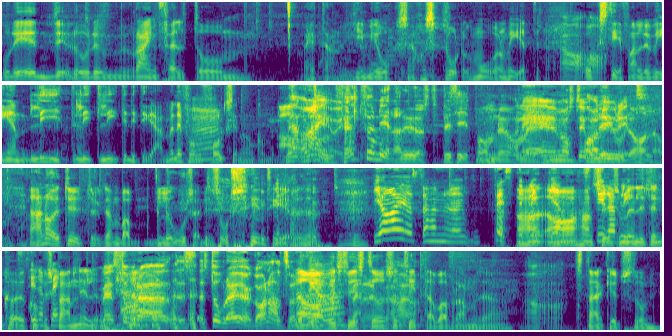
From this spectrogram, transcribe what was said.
Och det är, är då det är Reinfeldt och vad heter han? Jimmy Åkesson. Jag har så svårt att komma ihåg vad de heter. Ja, och ja. Stefan Löfven. Lite, lite, lite, lite grann. Men det får folk se när de kommer. Ja, Men Reinfeldt funderar du just precis på om du, om, Ja, det måste om vara du gjorde honom. Han har ett uttryck där han bara glor så här. Det är svårt att se i tv. så. Ja, just det. Han fäster Ja, han, blicken. ja, han ser ut som en liten cocker spaniel. Med stora, stora ögon alltså. Ja, grann. visst, visst. Och så Ja, ja. tittar bara fram. Så. Ja, ja. Stark utstrålning.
